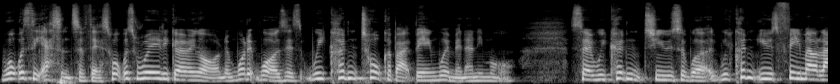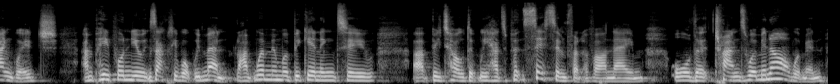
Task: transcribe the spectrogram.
what was the essence of this? What was really going on? And what it was is we couldn't talk about being women anymore. So we couldn't use a word, we couldn't use female language, and people knew exactly what we meant. Like women were beginning to uh, be told that we had to put cis in front of our name, or that trans women are women.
